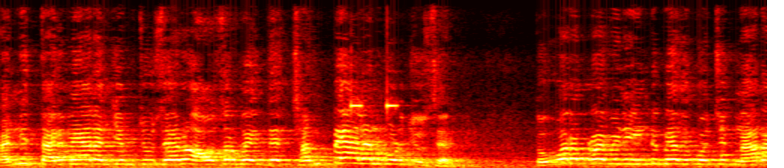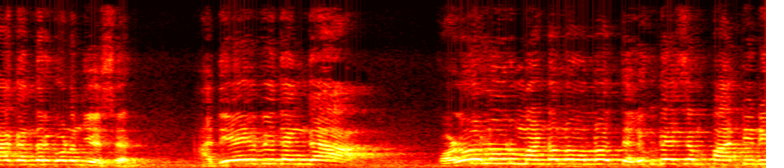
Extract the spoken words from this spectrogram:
తన్ని తరిమేయాలని చెప్పి చూశారు. అవసరమైతే చంపేయాలని కూడా చూశారు. తువ్వర ప్రవీణ్ ఇంటి మీదకి వచ్చి నానా గందరగోళం చేశారు. అదేవిధంగా కొడవలూరు మండలంలో తెలుగుదేశం పార్టీని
